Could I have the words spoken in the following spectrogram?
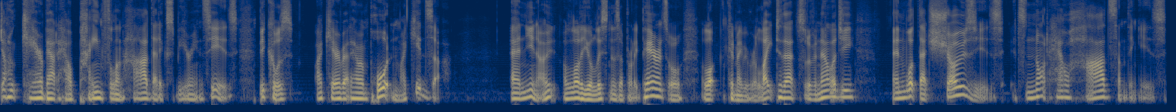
don't care about how painful and hard that experience is because I care about how important my kids are. And you know, a lot of your listeners are probably parents or a lot can maybe relate to that sort of analogy. And what that shows is it's not how hard something is,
